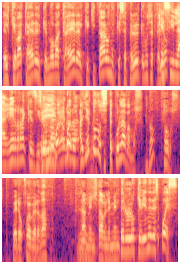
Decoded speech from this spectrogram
El que va a caer, el que no va a caer, el que quitaron, el que se peleó, el que no se peleó. Que si la guerra, que si no la bueno, Bueno, ayer todos especulábamos, ¿no? Todos. Pero fue verdad, lamentablemente. Pero lo que viene después.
